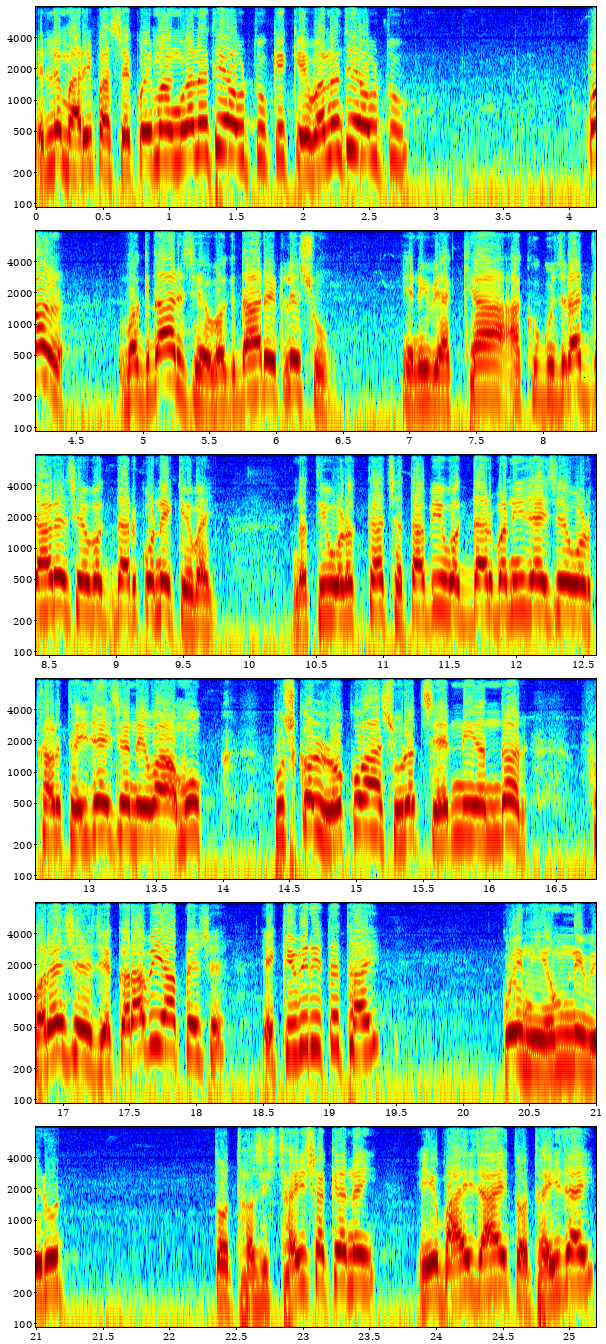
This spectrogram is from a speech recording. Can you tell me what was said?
એટલે મારી પાસે કોઈ માંગવા નથી આવતું કે કહેવા નથી આવતું. પણ વગદાર છે. વગદાર એટલે શું? એની વ્યાખ્યા આખું ગુજરાત જાણે છે વગદાર કોને કહેવાય? નથી ઓળખતા છતાં બી વગદાર બની જાય છે, ઓળખાણ થઈ જાય છે ને એવા અમુક પુષ્કળ લોકો આ સુરત શહેરની અંદર ફરે છે, જે કરાવી આપે છે. એ કેવી રીતે થાય? કોઈ નિયમની વિરુદ્ધ તો થઈ શકે નહીં. એ ભાઈ જાય તો થઈ જાય.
